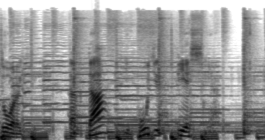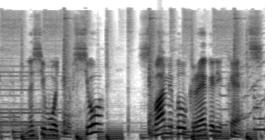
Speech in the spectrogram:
дороги. Тогда и будет песня. На сегодня все. С вами был Грегори Кэтс.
